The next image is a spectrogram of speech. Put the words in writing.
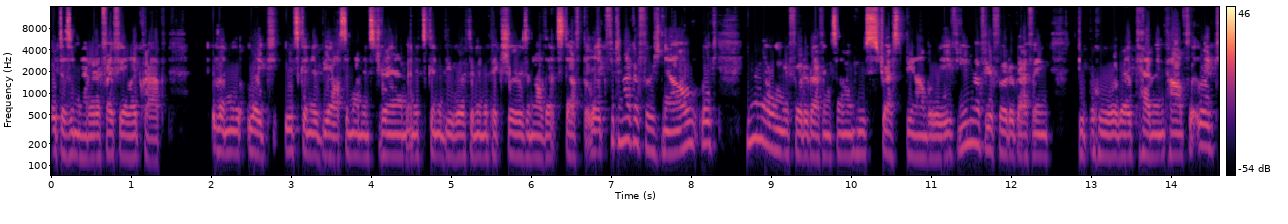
It doesn't matter if i feel like crap then like it's going to be awesome on Instagram and it's going to be worth it in the pictures and all that stuff. But like photographers now, like you know when you're photographing someone who's stressed beyond belief, you know if you're photographing people who are like having conflict, like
